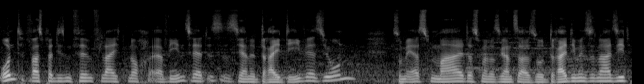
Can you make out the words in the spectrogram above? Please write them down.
Und was bei diesem Film vielleicht noch erwähnenswert ist, ist ja eine 3D-Version. Zum ersten Mal, dass man das Ganze also dreidimensional sieht.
